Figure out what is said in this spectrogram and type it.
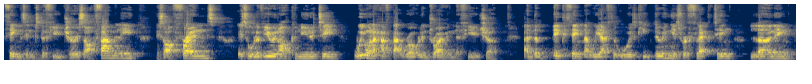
things into the future. It's our family, it's our friends, it's all of you in our community. We want to have that role in driving the future. And the big thing that we have to always keep doing is reflecting, learning,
